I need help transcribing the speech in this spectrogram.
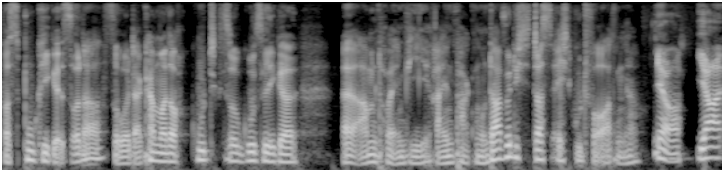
was Spookiges, oder? So, da kann man doch gut so gruselige äh, Abenteuer irgendwie reinpacken. Und da würde ich das echt gut verorten, ja. Ja, ja,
